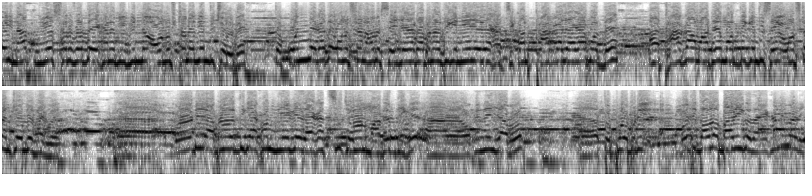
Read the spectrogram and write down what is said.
পুজোই না পুজোর সাথে সাথে এখানে বিভিন্ন অনুষ্ঠানও কিন্তু চলবে। তো কোন জায়গাতে অনুষ্ঠান হবে সেই জায়গাটা আপনাদেরকে নিয়ে যেয়ে দেখাচ্ছি, কারণ ফাঁকা জায়গার মধ্যে আর ফাঁকা মাঠের মধ্যে কিন্তু সেই অনুষ্ঠান চলতে থাকবে। অলরেডি আপনাদের দিকে এখন নিয়ে গিয়ে দেখাচ্ছি। চলুন মাঠের দিকে। আর ওখানেই যাব। তো পুরোপুরি বলছি দাদা বাড়ি কোথায়? এখানে বাড়ি?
